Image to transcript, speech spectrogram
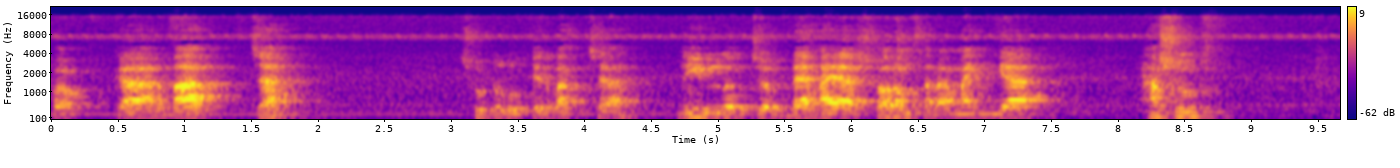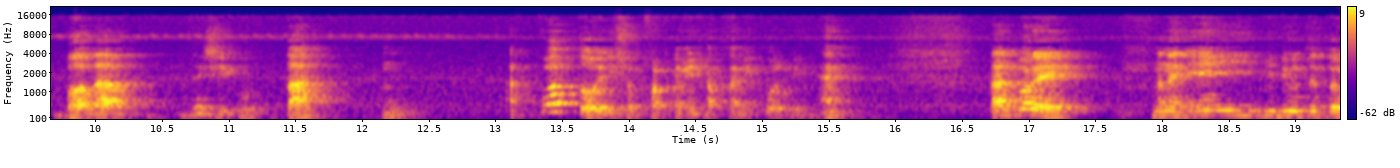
ফক্কার বাচ্চা, ছোট লোকের বাচ্চা, নির্লজ্জ, বেহায়া, সরম সারা মাইঙ্গা, হাসু, বদা, দেশি কুত্তা? আর কত এইসব ফটকামি ফাটকামি করবি হ্যাঁ? তারপরে মানে এই ভিডিওতে তো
